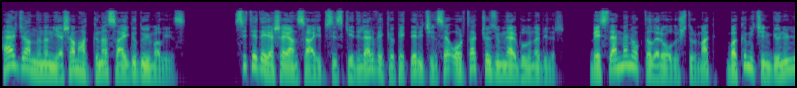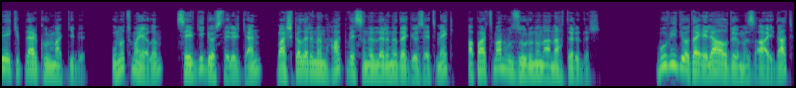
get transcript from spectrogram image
her canlının yaşam hakkına saygı duymalıyız. Sitede yaşayan sahipsiz kediler ve köpekler içinse ortak çözümler bulunabilir. Beslenme noktaları oluşturmak, bakım için gönüllü ekipler kurmak gibi. Unutmayalım, sevgi gösterirken, başkalarının hak ve sınırlarını da gözetmek, apartman huzurunun anahtarıdır. Bu videoda ele aldığımız aidat,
